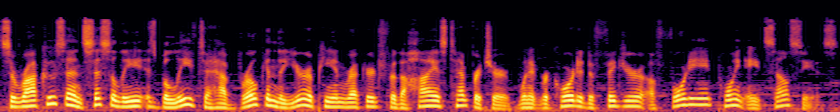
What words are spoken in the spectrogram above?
Siracusa in Sicily is believed to have broken the European record for the highest temperature when it recorded a figure of 48.8 Celsius.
